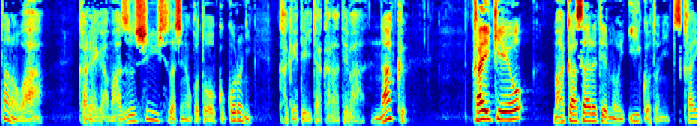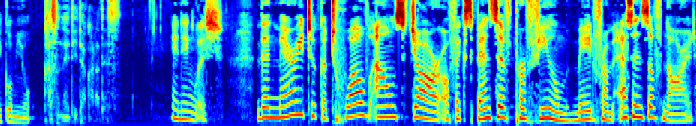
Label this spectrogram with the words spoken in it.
たのは、彼が貧しい人たちのことを心にかけていたからではなく、会計を任されているのをいいことに使い込みを重ねていたからです。In English. Then Mary took a 12 ounce jar of expensive perfume made from essence of nard,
